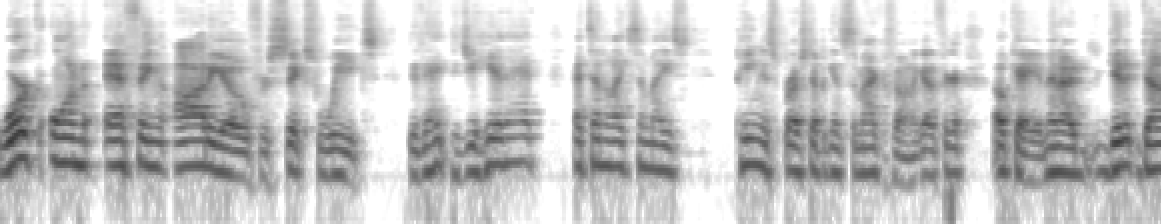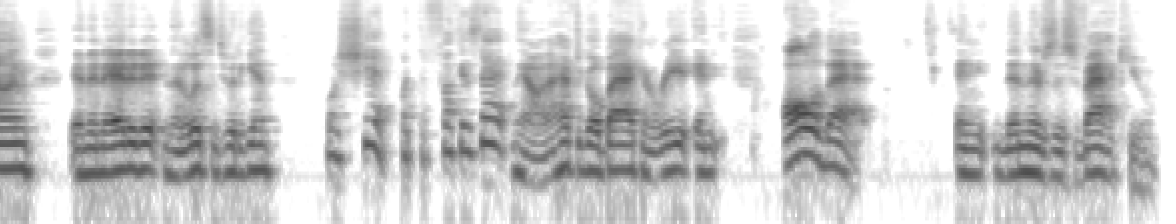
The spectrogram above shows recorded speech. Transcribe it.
work on effing audio for six weeks. Did I, did you hear that? That sounded like somebody's penis brushed up against the microphone. I got to figure okay, and then I get it done and then edit it and then listen to it again. Well, shit, what the fuck is that now? And I have to go back and read and all of that. And then there's this vacuum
